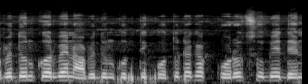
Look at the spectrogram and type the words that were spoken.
আবেদন করবেন, আবেদন করতে কত টাকা খরচ হবে, দেন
